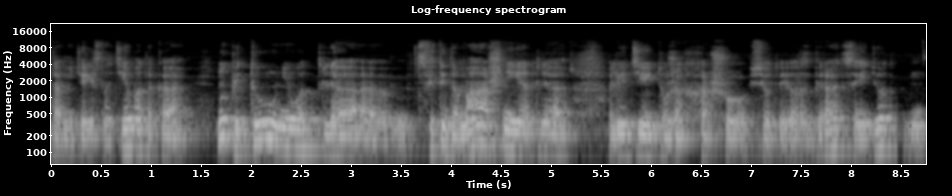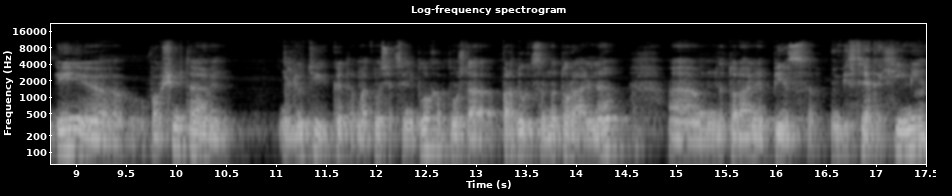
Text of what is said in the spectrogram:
там интересная тема такая. Ну, петуни вот для цветы домашние для людей тоже хорошо все это разбирается, идет. И, э, в общем-то, люди к этому относятся неплохо, потому что продукция натуральная, э, натуральная, без, без всякой химии.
